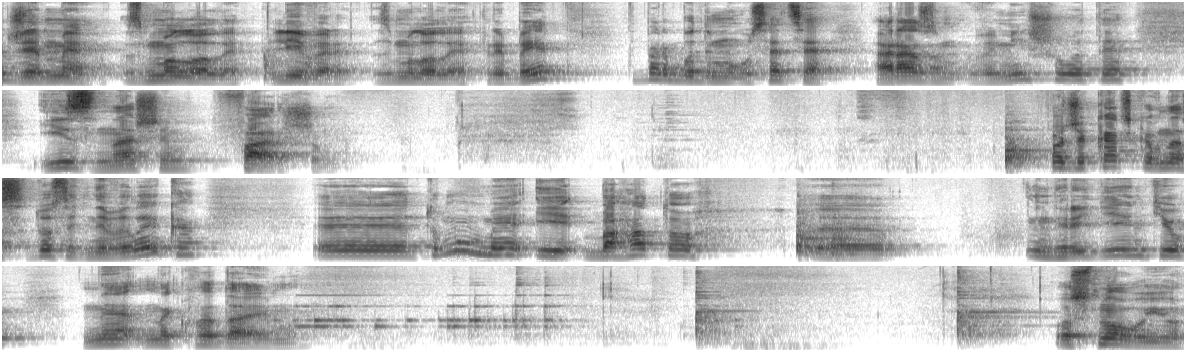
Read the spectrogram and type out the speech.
Отже, ми змололи лівер, змололи гриби. Тепер будемо усе це разом вимішувати із нашим фаршем. Отже, качка в нас досить невелика, е, тому ми і багато е, інгредієнтів не накладаємо. Основою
